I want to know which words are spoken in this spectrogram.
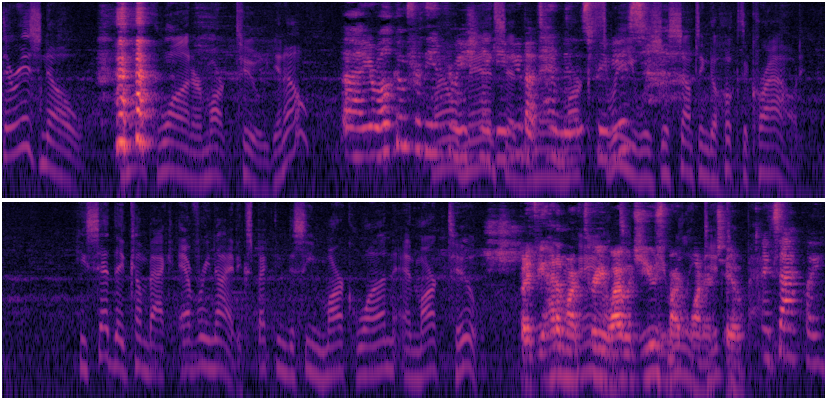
There is no Mark One or Mark Two. You know? Uh, you're welcome for the My information I gave you about 10 minutes Mark previous. III was just something to hook the crowd. He said they'd come back every night, expecting to see Mark 1 and Mark 2. But if you had a Mark Three, why would you use Mark really One or two? Exactly.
